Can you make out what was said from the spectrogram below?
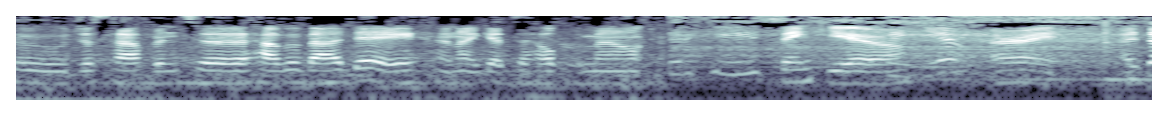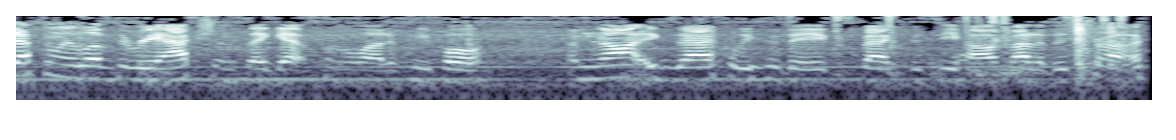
who just happen to have a bad day, and I get to help them out. Thank you. Thank you. All right. I definitely love the reactions I get from a lot of people. I'm not exactly who they expect to see hop out of the truck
